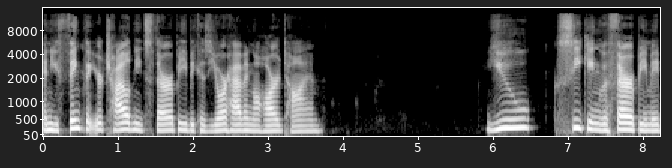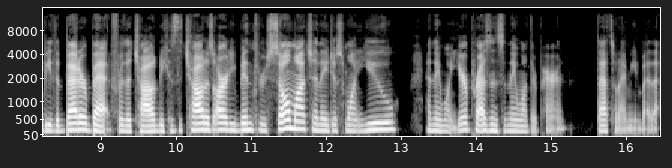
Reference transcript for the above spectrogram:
and you think that your child needs therapy because you're having a hard time, you seeking the therapy may be the better bet for the child because the child has already been through so much and they just want you and they want your presence and they want their parent. That's what I mean by that.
